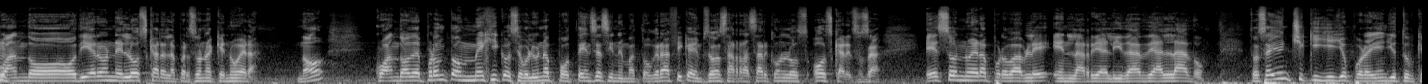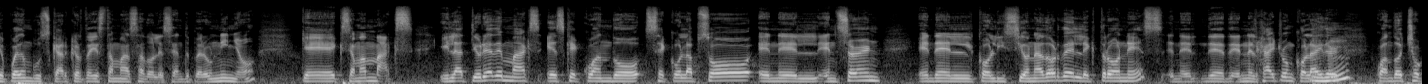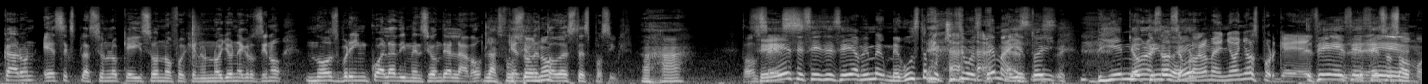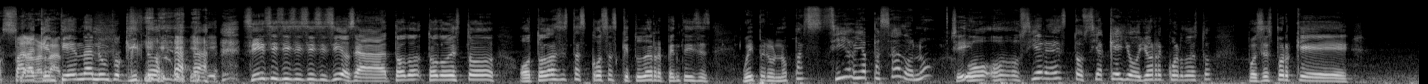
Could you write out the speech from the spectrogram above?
Cuando dieron el Oscar a la persona que no era, ¿no? Cuando de pronto México se volvió una potencia cinematográfica y empezamos a arrasar con los Oscars. O sea, eso no era probable en la realidad de al lado. Entonces hay un chiquillillo por ahí en YouTube que pueden buscar, que ahorita ya está más adolescente, pero un niño que, que se llama Max. Y la teoría de Max es que cuando se colapsó en el en CERN, en el colisionador de electrones, en el, de- de- en el Hadron Collider, cuando chocaron, esa explosión lo que hizo no fue que en un hoyo negro, sino nos brincó a la dimensión de al lado, Las que es donde todo esto es posible. Ajá. Entonces, sí, sí, sí, sí, sí. A mí me, me gusta muchísimo este tema y Sí, estoy sí. bien Qué bueno que metido, estamos en ¿eh? programa de ñoños porque Sí, sí, sí. eso somos. Para que entiendan un poquito. sí, sí, sí, sí, sí, sí, sí. O sea, todo, todo esto o todas estas cosas que tú de repente dices, güey, pero no pasó. Sí había pasado, ¿no? Sí. O, o, o si era esto, si aquello, o yo recuerdo esto. Pues es porque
